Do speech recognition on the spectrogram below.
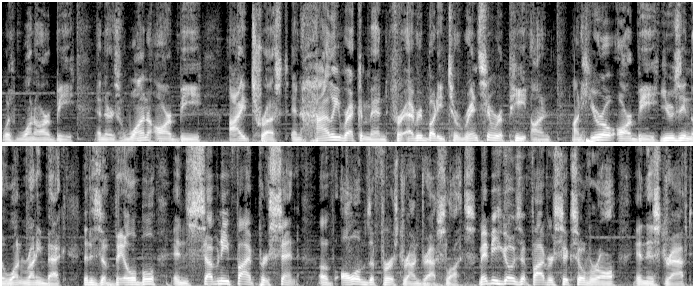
with one RB and there's one RB I trust and highly recommend for everybody to rinse and repeat on on Hero RB using the one running back that is available in 75% of all of the first round draft slots. Maybe he goes at 5 or 6 overall in this draft.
